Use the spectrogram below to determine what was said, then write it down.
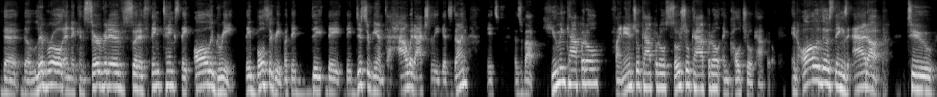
the the liberal and the conservative sort of think tanks they all agree. They both agree but they they they, they disagree on to how it actually gets done. It's it's about human capital financial capital social capital and cultural capital. And all of those things add up to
